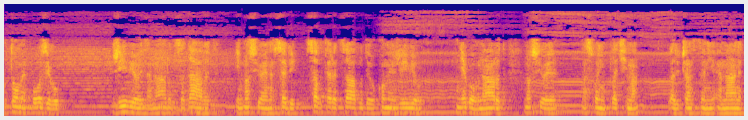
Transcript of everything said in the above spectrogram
u tome pozivu. Živio je za narod, za davet i nosio je na sebi sav teret zablude u kome je živio njegov narod, nosio je na svojim plećima veličanstveni emanet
